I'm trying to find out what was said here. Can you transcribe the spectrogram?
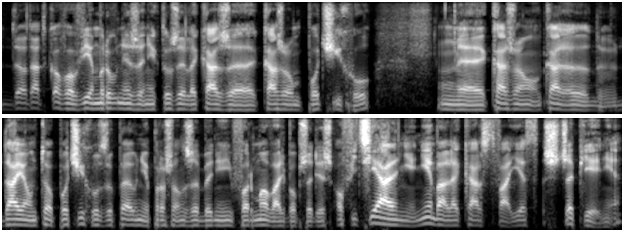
dodatkowo wiem również, że niektórzy lekarze każą po cichu, każą, ka, dają to po cichu zupełnie, prosząc, żeby nie informować, bo przecież oficjalnie nie ma lekarstwa, jest szczepienie.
